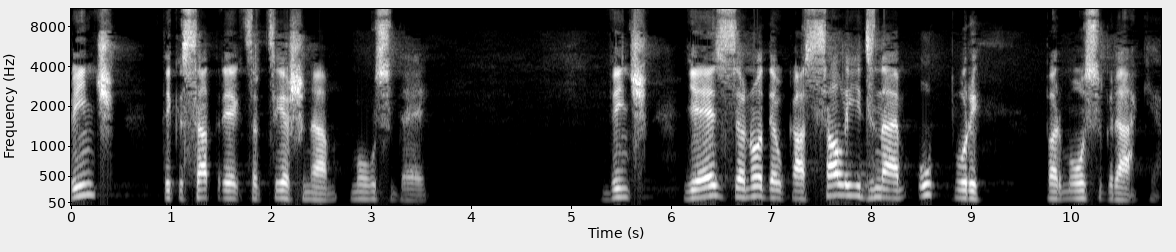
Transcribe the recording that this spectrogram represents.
Viņš tika satriekts ar ciešanām mūsu dēļ. Viņš Jēzus sev nodeva kā salīdzinājumu upuri par mūsu grēkiem.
